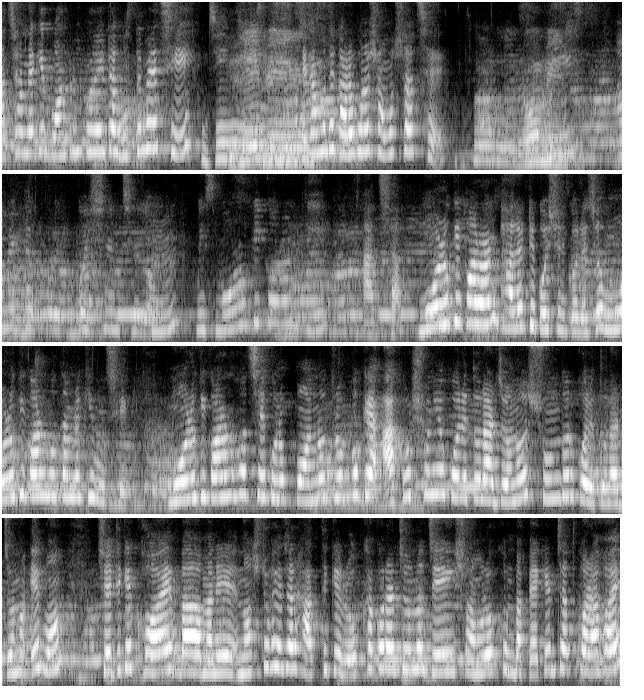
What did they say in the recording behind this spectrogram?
আচ্ছা আমরা কি বন্টন প্রণালীটা বুঝতে পেরেছি? জি। এটার মধ্যে কারও কোনো সমস্যা আছে? No miss. আমার একটা কোয়েশ্চেন ছিল। মিস মৌরকীকরণ কি? আচ্ছা মৌরকীকরণ ভালো একটি কোয়েশ্চেন করেছ। মৌরকীকরণ বলতে আমরা কি বুঝি? মৌরকীকরণ হচ্ছে কোনো পণ্যদ্রব্যকে আকর্ষণীয় করে তোলার জন্য সুন্দর করে তোলার জন্য এবং সেটিকে ক্ষয় বা মানে নষ্ট হয়ে যাওয়ার হাত থেকে রক্ষা করার জন্য যেই সংরক্ষণ বা প্যাকেটজাত করা হয়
